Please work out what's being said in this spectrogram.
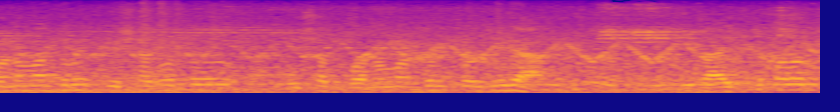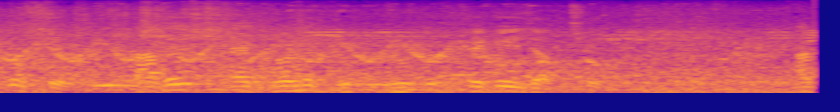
গণমাধ্যমের পেশাগত যেসব গণমাধ্যম কর্মীরা দায়িত্ব পালন করছে, তাদের এক ধরনের ঝুঁকি থেকেই যাচ্ছে। আর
